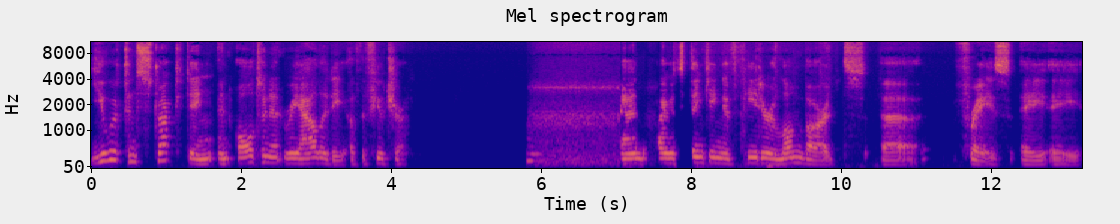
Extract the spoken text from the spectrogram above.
you were constructing an alternate reality of the future. And I was thinking of Peter Lombard's uh, phrase, a, a,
